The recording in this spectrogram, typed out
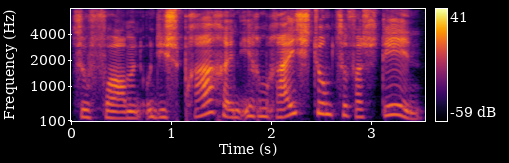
zu formen und die Sprache in ihrem Reichtum zu verstehen,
